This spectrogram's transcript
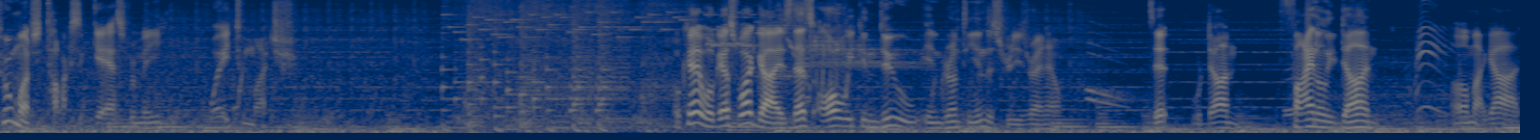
Too much toxic gas for me. Way too much. Okay, well guess what guys? That's all we can do in Grunty Industries right now. That's it. We're done. Finally done. Oh my god.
